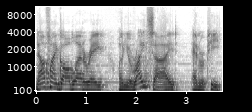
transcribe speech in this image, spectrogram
Now find gallbladder 8 on your right side and repeat.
